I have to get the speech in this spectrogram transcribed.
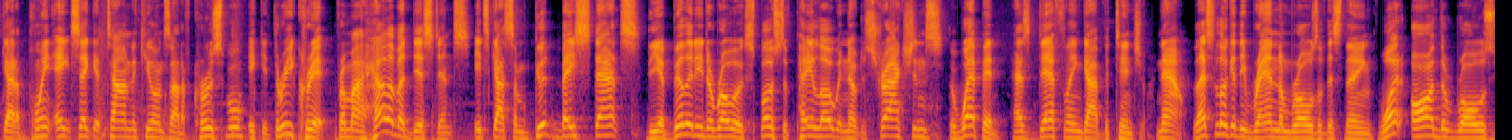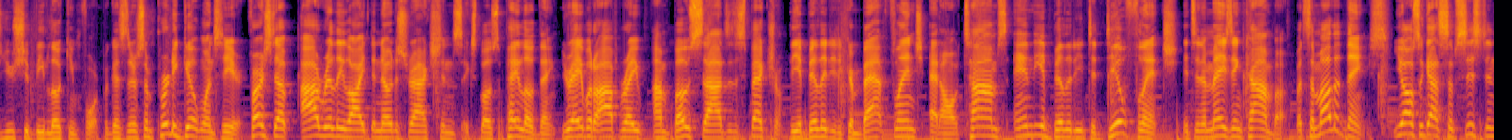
It's got a 0.8 second time to kill inside of Crucible. It can 3 crit from a hell of a distance. It's got some good base stats, the ability to roll explosive payload with no distractions. The weapon has definitely got potential. Now, let's look at the random rolls of this thing. What are the rolls you should be looking for? Because there's some pretty good ones here. First up, I really like the no distractions explosive payload thing. You're able to operate on both sides of the spectrum. The ability to combat flinch at all times and the ability to deal flinch. It's an amazing combo. But some other things. You also got subsistence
